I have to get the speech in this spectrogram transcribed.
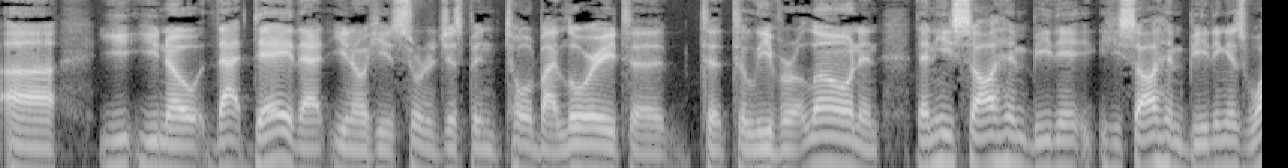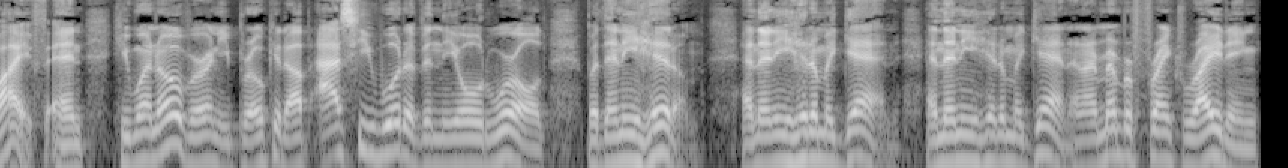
Uh, you, you know that day that you know he's sort of just been told by Lori to, to to leave her alone, and then he saw him beating he saw him beating his wife, and he went over and he broke it up as he would have in the old world, but then he hit him, and then he hit him again, and then he hit him again, and I remember Frank writing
